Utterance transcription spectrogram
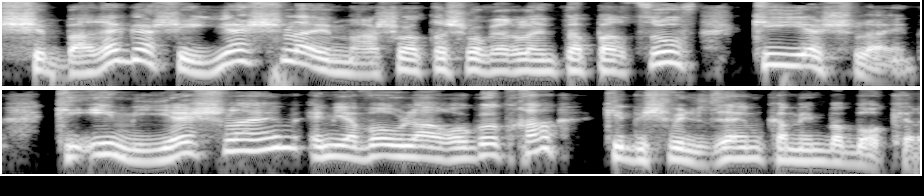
שברגע שיש להם משהו אתה שובר להם את הפרצוף, כי יש להם. כי אם יש להם, הם יבואו להרוג אותך, כי בשביל זה הם קמים בבוקר.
